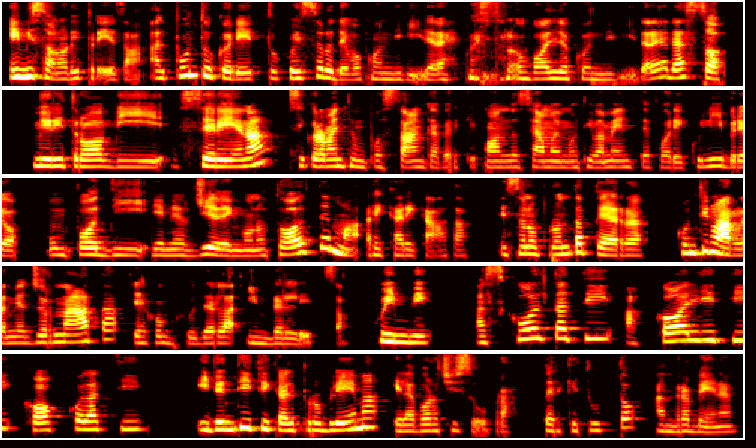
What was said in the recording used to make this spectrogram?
e mi sono ripresa al punto che ho detto questo lo devo condividere, questo lo voglio condividere. Adesso mi ritrovi serena, sicuramente un po' stanca perché quando siamo emotivamente fuori equilibrio un po' di energie vengono tolte, ma ricaricata e sono pronta per continuare la mia giornata e a concluderla in bellezza. Quindi ascoltati, accogliti, coccolati, Identifica il problema e lavoraci sopra, perché tutto andrà bene.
